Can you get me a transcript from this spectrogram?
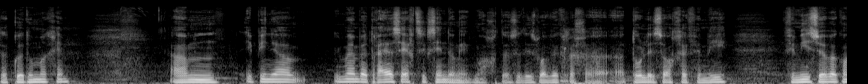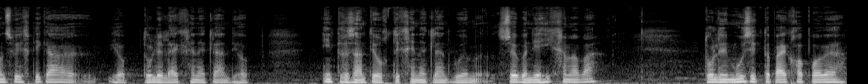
der gut umgekommen. Ähm, ich bin ja immerhin bei 63 Sendungen gemacht, also das war wirklich eine, eine, tolle Sache für mich. Für mich selber ganz wichtig auch, ich habe tolle Leute kennengelernt, ich habe interessante Orte kennengelernt, wo ich selber nie hingekommen war. Tolle Musik dabei gehabt habe,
